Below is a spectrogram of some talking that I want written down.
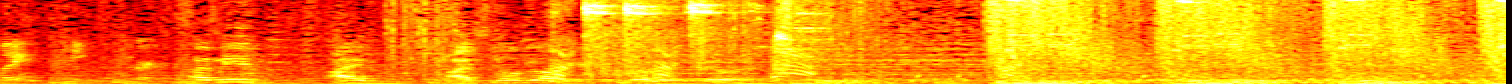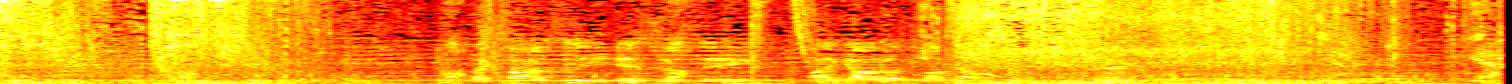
played Kingdom Hearts. I mean, I I still feel like I can really do it. Like honestly, it's just a I got unlucky. Yeah.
